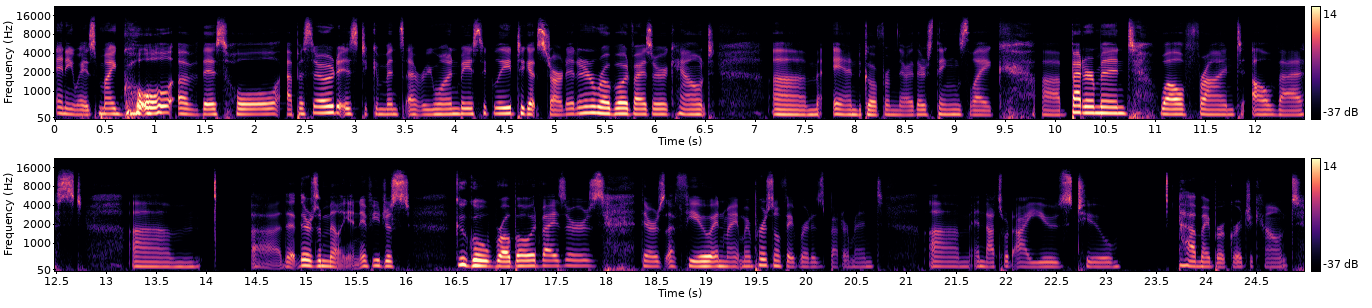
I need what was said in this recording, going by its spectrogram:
anyways, my goal of this whole episode is to convince everyone basically to get started in a robo advisor account um, and go from there. There's things like uh, Betterment, Wealthfront, Ellevest. Um, uh, there's a million. If you just Google robo advisors, there's a few. And my, my personal favorite is Betterment. Um, and that's what I use to have my brokerage account.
